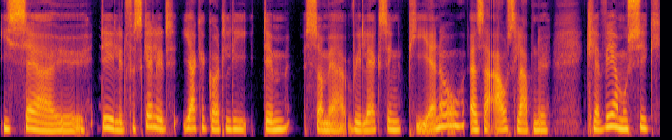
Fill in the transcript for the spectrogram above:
Især, øh, det er lidt forskelligt. Jeg kan godt lide dem, som er relaxing piano, altså afslappende klavermusik.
